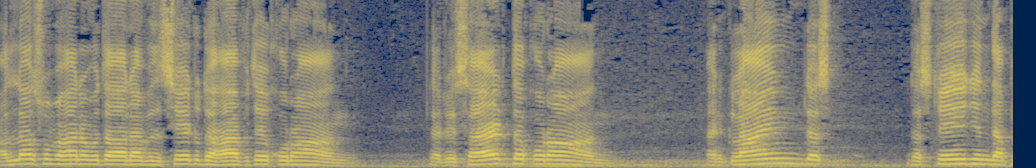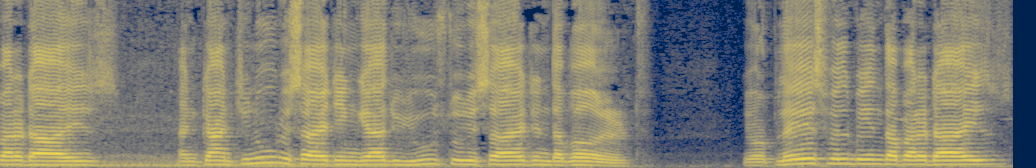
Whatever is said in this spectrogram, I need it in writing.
Allah subhanahu wa ta'ala will say to the Hafiz Quran that recite the Quran and climb the, the stage in the paradise and continue reciting as you used to recite in the world. Your place will be in the paradise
